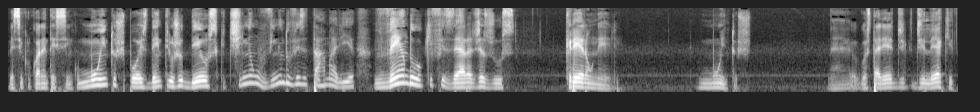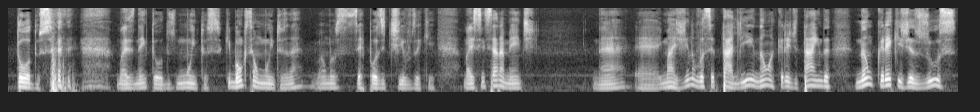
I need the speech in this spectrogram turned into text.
versículo 45. Muitos, pois, dentre os judeus que tinham vindo visitar Maria, vendo o que fizera Jesus, creram nele. Muitos. Né? Eu gostaria de, de ler aqui todos, mas nem todos, muitos. Que bom que são muitos, né? Vamos ser positivos aqui. Mas, sinceramente, né? É, imagina você estar tá ali e não acreditar ainda, não crer que Jesus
